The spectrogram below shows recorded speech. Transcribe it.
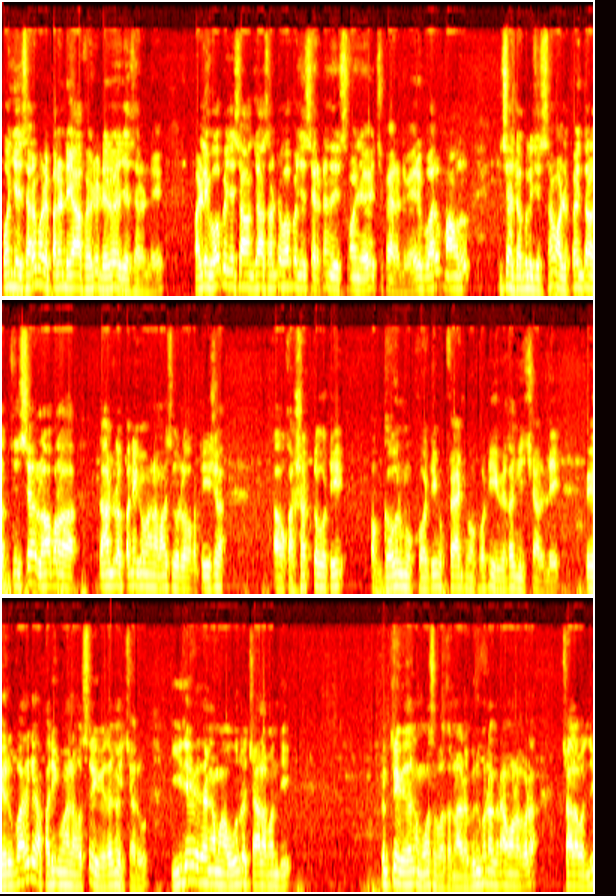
ఫోన్ చేశారు. మళ్ళీ పన్నెండు యాభై ఒకటి డెలివరీ చేశారండి. మళ్ళీ ఓపెన్ చేసామని చేస్తామంటే ఓపెన్ చేసి రిటర్న్ తీసుకోమని చెప్పి చెప్పారండి. వెయ్యి రూపాయలు మామూలు ఇచ్చేసి డబ్బులు ఇచ్చేసాం వాళ్ళు పోయిన తర్వాత చూస్తే లోపల దాంట్లో పనికి మన మనసులో ఒక టీ షర్ట్ ఒక షర్ట్ ఒకటి ఒక గౌన్ ముక్క ఒకటి ఒక ప్యాంట్ ముక్క ఒకటి ఈ విధంగా ఇచ్చారండి. వెయ్యి రూపాయలకి ఆ పనికి వస్తువులు ఈ విధంగా ఇచ్చారు. ఇదే విధంగా మా ఊర్లో చాలామంది వ్యక్తులు ఈ విధంగా మోసపోతున్నారు. వినుకొండ గ్రామంలో కూడా చాలామంది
